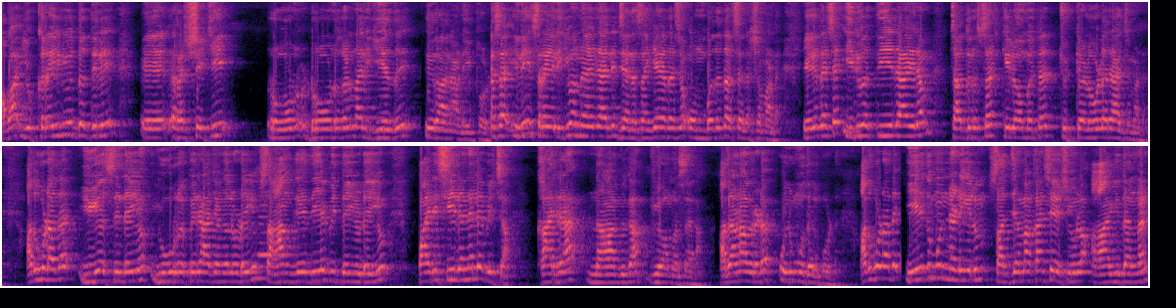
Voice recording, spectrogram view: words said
അപ്പൊ യുക്രൈൻ യുദ്ധത്തിൽ റഷ്യക്ക് ഡ്രോണുകൾ നൽകിയത് ഇറാനാണ് ഇപ്പോൾ. ഇനി ഇസ്രയേലിക്ക് വന്നു കഴിഞ്ഞാൽ ജനസംഖ്യ ഏകദേശം ഒമ്പത് ദശലക്ഷമാണ്. ഏകദേശം ഇരുപത്തിരായിരം ചതുരശ്ര കിലോമീറ്റർ ചുറ്റളവുള്ള രാജ്യമാണ്. അതുകൂടാതെ യു എസിന്റെയും യൂറോപ്യൻ രാജ്യങ്ങളുടെയും സാങ്കേതിക വിദ്യയുടെയും പരിശീലനം ലഭിച്ച കര നാവിക വ്യോമസേന. അതാണ് അവരുടെ ഒരു മുതൽക്കൂട്ട്. അതുകൂടാതെ ഏത് മുന്നണിയിലും സജ്ജമാക്കാൻ ശേഷിയുള്ള ആയുധങ്ങൾ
